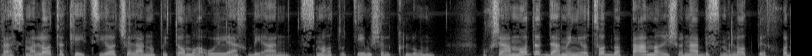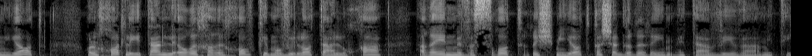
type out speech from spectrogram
והשמלות הקיציות שלנו פתאום ראוי להחביאן, סמרטוטים של כלום. וכשהמוד הדם הן יוצאות בפעם הראשונה בשמלות פרחוניות, הולכות לאיתן לאורך הרחוב כמובילות תהלוכה, הרי הן מבשרות רשמיות כשגרירים את האביב האמיתי.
